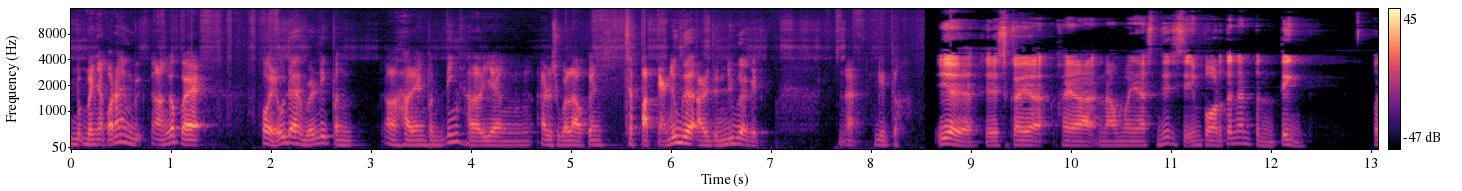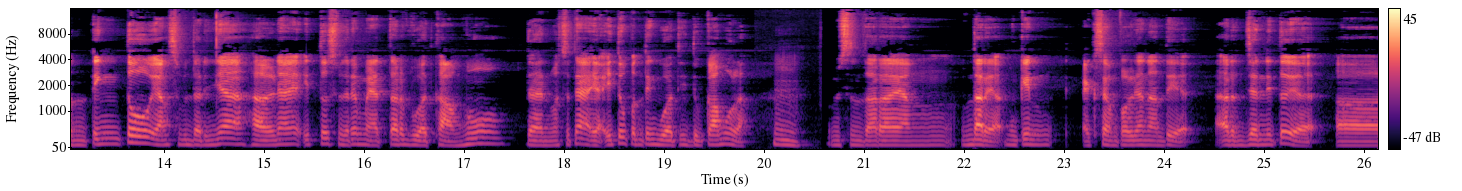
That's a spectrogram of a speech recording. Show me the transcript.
banyak orang yang anggap kayak, oh ya udah berarti pen- eh, hal yang penting, hal yang harus gue lakukan cepatnya juga, urgent juga gitu. Nah gitu. Iya ya, jadi kayak kayak namanya sendiri sih important dan penting. Penting tuh yang sebenarnya halnya itu sebenarnya matter buat kamu dan maksudnya ya itu penting buat hidup kamu lah. Hmm. Sementara yang bentar ya, mungkin example-nya nanti ya. Urgent itu ya eh,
